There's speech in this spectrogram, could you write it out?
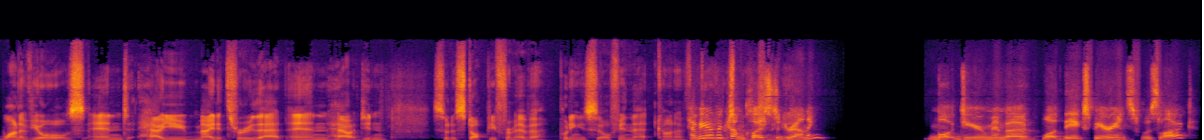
one of yours and how you made it through that and how it didn't sort of stop you from ever putting yourself in that kind of. Have you ever come close to again. drowning? What do you remember? Yeah. What the experience was like?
